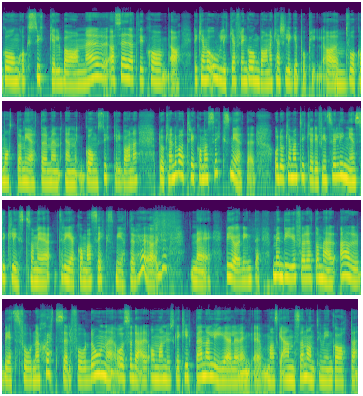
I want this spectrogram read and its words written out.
gång och cykelbanor. Jag säger att vi kom, ja, det kan vara olika för en gångbana kanske ligger på ja, mm. 2,8 meter men en gång cykelbana då kan det vara 3,6 meter. Och då kan man tycka det finns väl ingen cyklist som är 3,6 meter hög. Nej, det gör det inte. Men det är ju för att de här arbetsfordon, skötselfordon och sådär, om man nu ska klippa en allé eller en, eh, man ska ansa någonting vid en gata,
